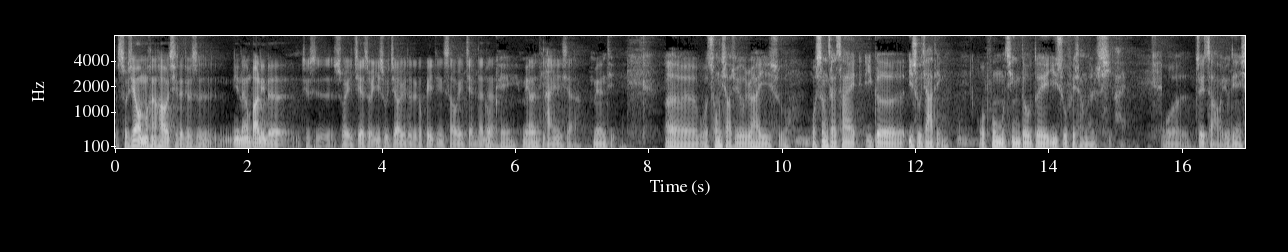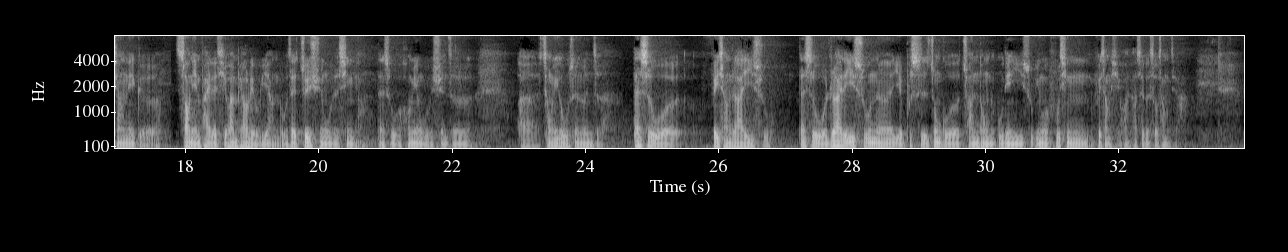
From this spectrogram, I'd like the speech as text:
首先，我们很好奇的就是，你能把你的就是所谓接受艺术教育的这个背景稍微简单的 OK 没问题谈一下，没问题。呃，我从小就热爱艺术，我生长在一个艺术家庭，我父母亲都对艺术非常的喜爱。我最早有点像那个少年派的奇幻漂流一样的，我在追寻我的信仰，但是我后面我选择了。呃，成为一个无神论者，但是我非常热爱艺术，但是我热爱的艺术呢，也不是中国传统的古典艺术，因为我父亲非常喜欢，他是个收藏家，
